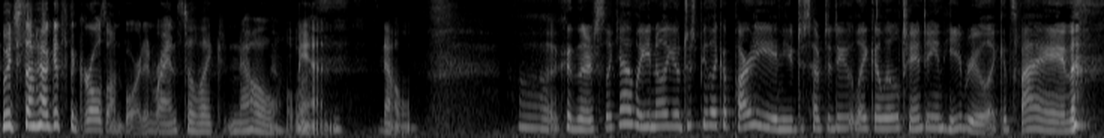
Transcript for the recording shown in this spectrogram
Which somehow gets the girls on board. And Ryan's still like, no, No. man, no. Because they're just like, yeah, well, you know, you'll just be like a party and you just have to do like a little chanting in Hebrew. Like, it's fine.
